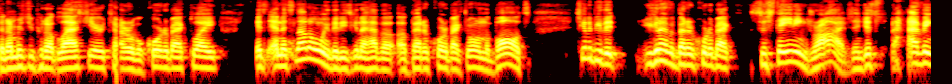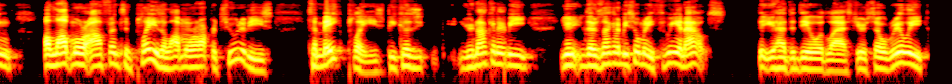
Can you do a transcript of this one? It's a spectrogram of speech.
the numbers you put up last year, terrible quarterback play. It's, and it's not only that he's going to have a, a, better quarterback throwing the ball, it's, it's going to be that you're going to have a better quarterback sustaining drives and just having a lot more offensive plays, a lot more opportunities to make plays because you're not going to be, you, there's not going to be so many three and outs that you had to deal with last year. So really,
